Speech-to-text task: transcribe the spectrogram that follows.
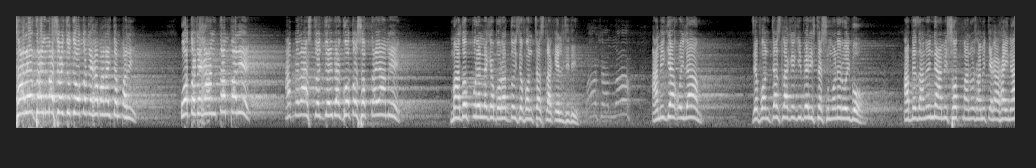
সাড়ে চার মাসে যদি অত টাকা বানাইতাম পারি অত টাকা আনতাম পারি আপনারা আশ্চর্য হইবে গত সপ্তাহে আমি মাধবপুরের লেগে বরাদ্দ হয়েছে পঞ্চাশ লাখ এলজিডি। আমি গিয়া কইলাম যে পঞ্চাশ লাখে কি ব্যারিস্টার সুমনে রইব আপনি জানেন না আমি সৎ মানুষ আমি টেকা খাই না।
